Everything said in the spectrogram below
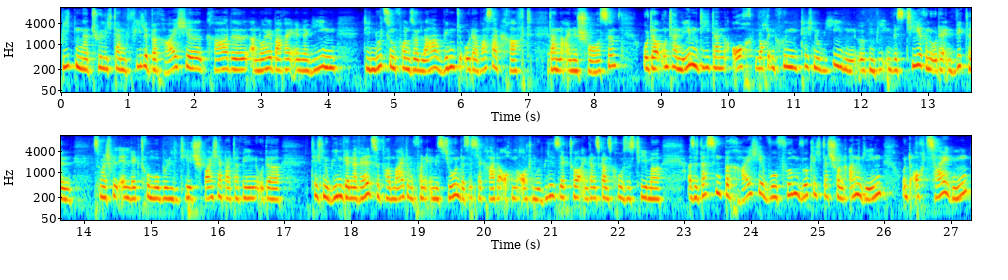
bieten natürlich dann viele Bereiche, gerade erneuerbare Energien, die Nutzung von Solar, Wind oder Wasserkraft dann eine Chance? Oder Unternehmen, die dann auch noch in grünen Technologien irgendwie investieren oder entwickeln, zum Beispiel Elektromobilität, Speicherbatterien oder Technologien generell zur Vermeidung von Emissionen. Das ist ja gerade auch im Automobilsektor ein ganz, ganz großes Thema. Also das sind Bereiche, wo Firmen wirklich das schon angehen und auch zeigen,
